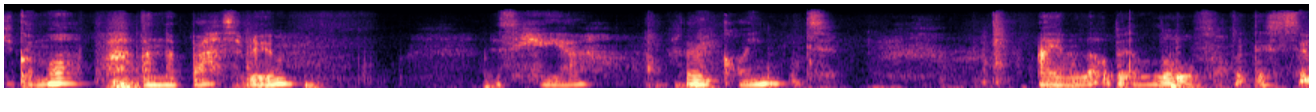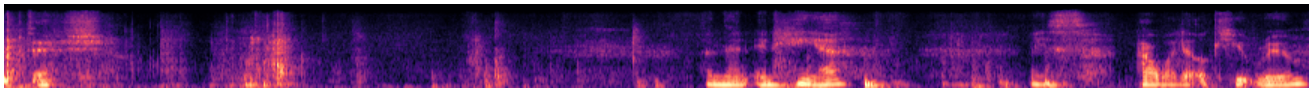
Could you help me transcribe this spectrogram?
You come up and the bathroom is here. Very quaint. I am a little bit in love with this soap dish. And then in here is our little cute room.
